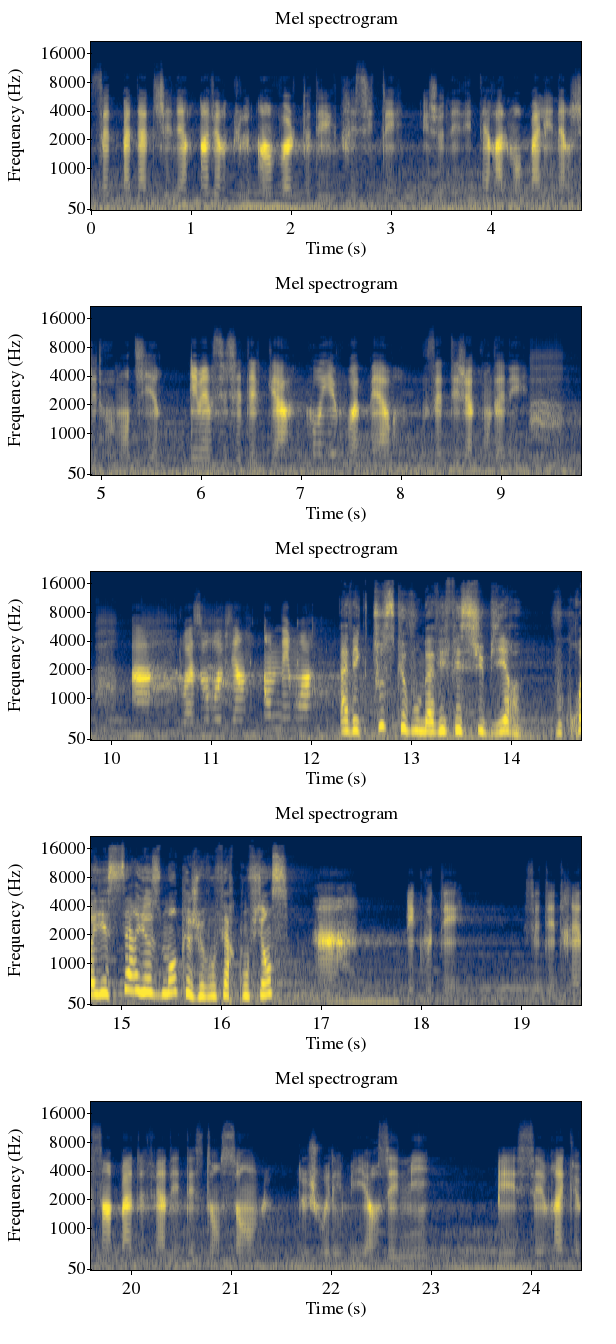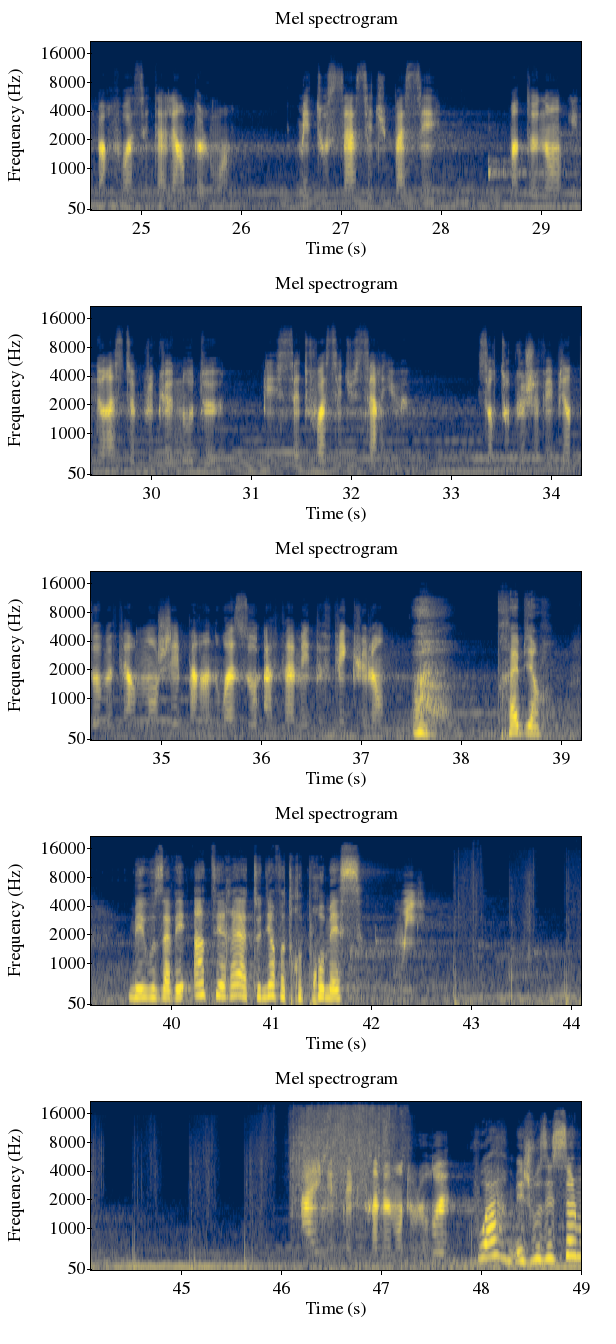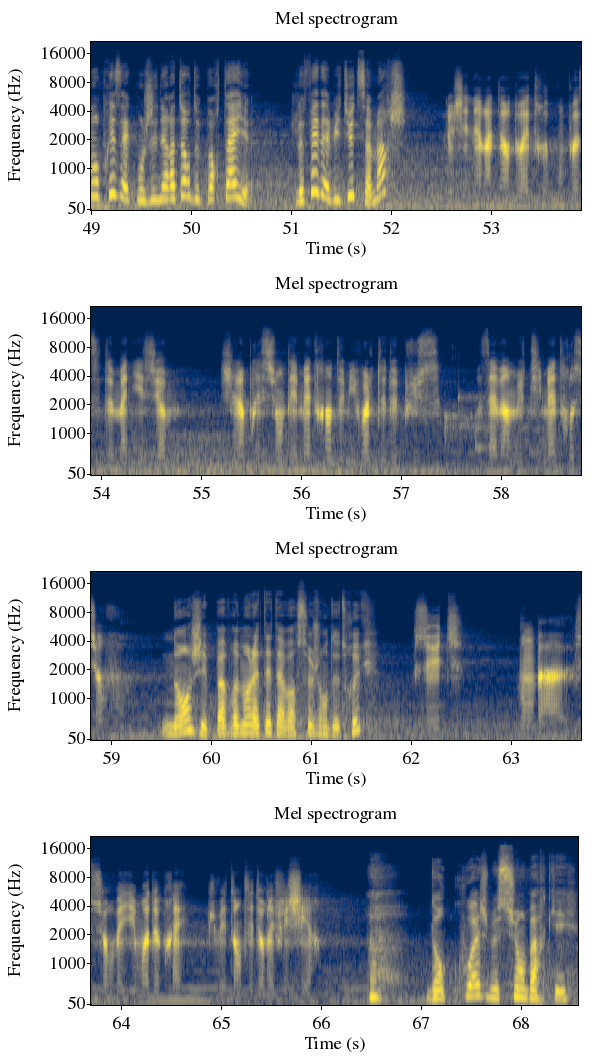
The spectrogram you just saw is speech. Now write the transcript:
Cette patate génère 1,1 volt d'électricité et je n'ai littéralement pas l'énergie de vous mentir. Et même si c'était le cas, qu'auriez-vous à perdre? Vous êtes déjà condamné. Ah, l'oiseau revient, emmenez-moi Avec tout ce que vous m'avez fait subir, vous croyez sérieusement que je vais vous faire confiance? Ah, écoutez, c'était très sympa de faire des tests ensemble, de jouer les meilleurs ennemis. Et c'est vrai que parfois c'est allé un peu loin. Mais tout ça, c'est du passé. Maintenant, il ne reste plus que nous deux. Et cette fois, c'est du sérieux. Surtout que je vais bientôt me faire manger par un oiseau affamé de féculents. Ah, très bien. Mais vous avez intérêt à tenir votre promesse. Oui. Aïe, mais c'est extrêmement douloureux. Quoi? Mais je vous ai seulement prise avec mon générateur de portail. Je le fais d'habitude, ça marche? Le générateur doit être composé de magnésium. J'ai l'impression d'émettre un demi-volt de plus. Vous avez un multimètre sur vous. Non, j'ai pas vraiment la tête à voir ce genre de truc. Zut. Bon bah, surveillez-moi de près. Je vais tenter de réfléchir. Dans quoi je me suis embarquée?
